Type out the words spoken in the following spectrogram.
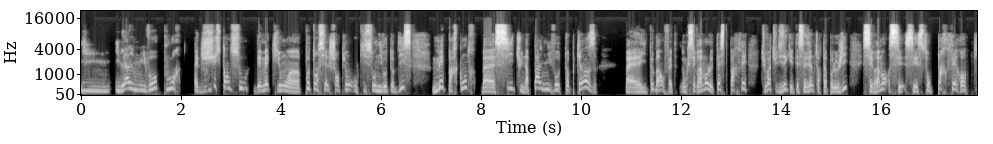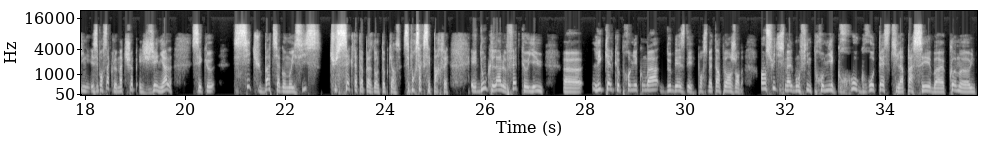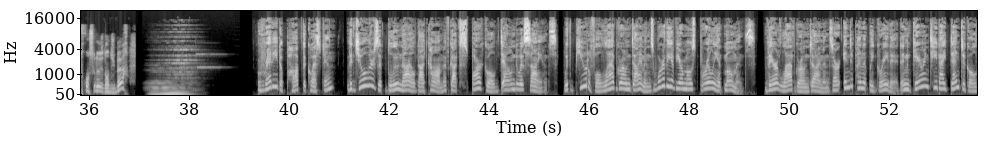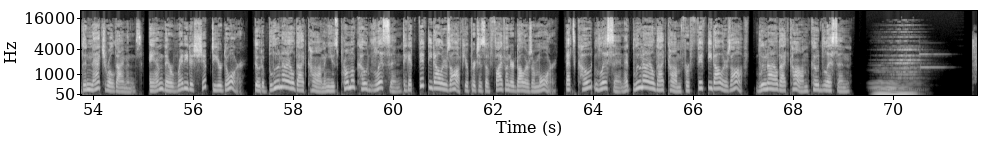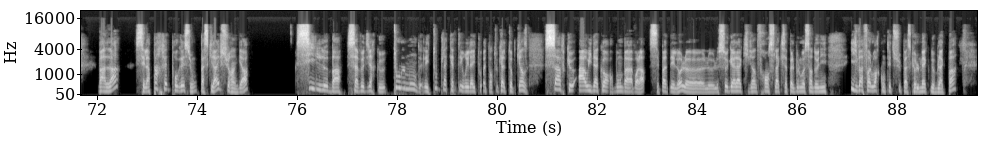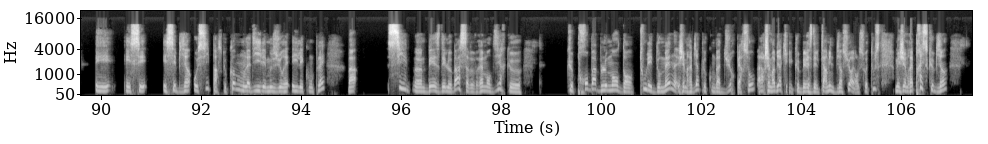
il, a le niveau pour être juste en dessous des mecs qui ont un potentiel champion ou qui sont au niveau top 10. Mais par contre, bah, si tu n'as pas le niveau top 15, bah, il te bat en fait. Donc c'est vraiment le test parfait. Tu vois, tu disais qu'il était 16e sur Tapologie. C'est vraiment, son parfait ranking. Et c'est pour ça que le match-up est génial. C'est que si tu bats Thiago Moïse, tu sais que tu as ta place dans le top 15. C'est pour ça que c'est parfait. Et donc là, le fait qu'il y ait eu euh, les quelques premiers combats de BSD pour se mettre un peu en jambe. Ensuite, Ismaël Bonfim, premier gros gros test qu'il a passé bah, comme euh, une tronçonneuse dans du beurre. Ready to pop the question? The jewelers at BlueNile.com have got sparkle down to a science with beautiful lab-grown diamonds worthy of your most brilliant moments. Their lab grown diamonds are independently graded and guaranteed identical to natural diamonds, and they're ready to ship to your door. Go to Bluenile.com and use promo code LISTEN to get $50 off your purchase of $500 or more. That's code LISTEN at Bluenile.com for $50 off. Bluenile.com code LISTEN. Bah là, c'est la parfaite progression parce qu'il arrive sur un gars S'il le bat, ça veut dire que tout le monde et toute la catégorie lightweight, en tout cas le top 15, savent que ah oui d'accord, bon bah voilà, c'est pas des lol. Euh, ce gars-là qui vient de France là, qui s'appelle Benoît Saint-Denis, il va falloir compter dessus parce que le mec ne blague pas. Et, et c'est et c'est bien aussi parce que comme on l'a dit, il est mesuré et il est complet. Bah si euh, BSD le bat, ça veut vraiment dire que que probablement dans tous les domaines, j'aimerais bien que le combat dure perso. Alors j'aimerais bien que BSD le termine, bien sûr, et on le souhaite tous, mais j'aimerais presque bien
